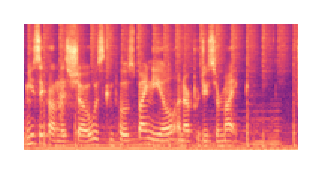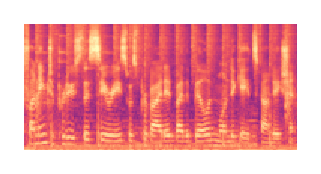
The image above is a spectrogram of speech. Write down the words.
Music on this show was composed by Neil and our producer Mike. Funding to produce this series was provided by the Bill and Melinda Gates Foundation.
